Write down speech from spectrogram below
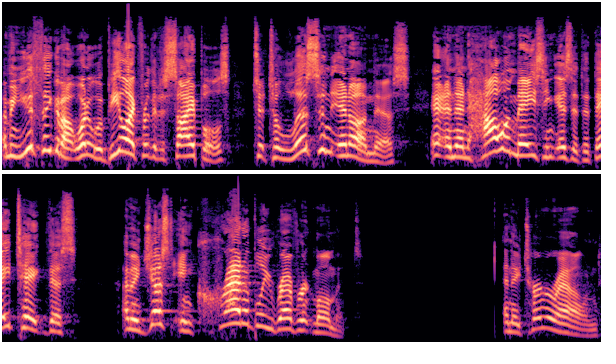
I mean, you think about what it would be like for the disciples to, to listen in on this, and then how amazing is it that they take this, I mean, just incredibly reverent moment, and they turn around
